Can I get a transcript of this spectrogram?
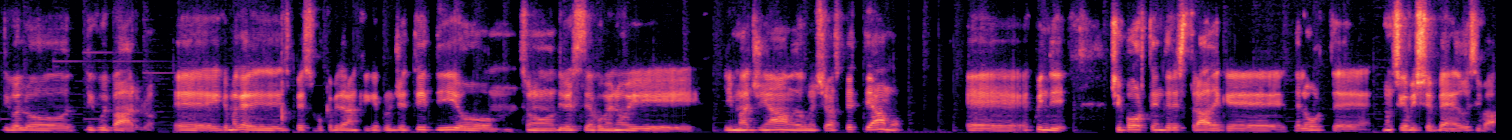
di quello di cui parlo e che magari spesso può capitare anche che i progetti di Dio sono diversi da come noi li immaginiamo, da come ce l'aspettiamo e, e quindi ci porta in delle strade che delle volte non si capisce bene dove si va.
